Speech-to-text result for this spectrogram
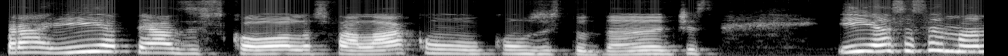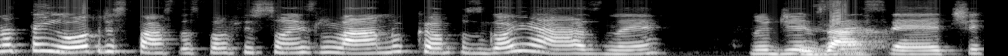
para ir até as escolas, falar com, com os estudantes. E essa semana tem outro espaço das profissões lá no campus Goiás, né? No dia Exato. 17.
